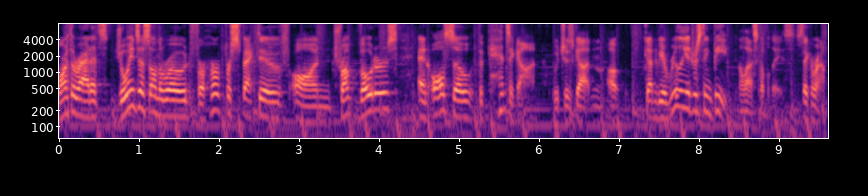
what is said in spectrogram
Martha Raddatz joins us on the road for her perspective on Trump voters and also the Pentagon, which has gotten a, gotten to be a really interesting beat in the last couple days. Stick around.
